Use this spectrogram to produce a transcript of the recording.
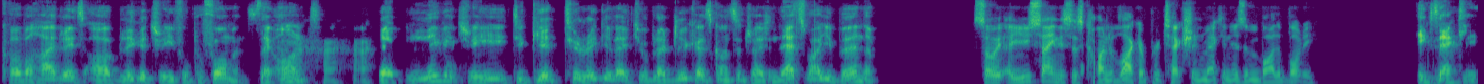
Carbohydrates are obligatory for performance. They aren't. They're obligatory to get to regulate your blood glucose concentration. That's why you burn them. So are you saying this is kind of like a protection mechanism by the body? Exactly,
